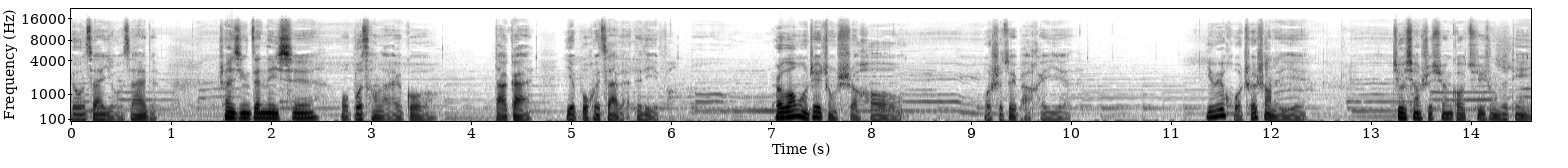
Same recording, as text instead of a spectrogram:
悠哉悠哉的穿行在那些我不曾来过，大概也不会再来的地方。而往往这种时候，我是最怕黑夜的，因为火车上的夜就像是宣告剧中的电影，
